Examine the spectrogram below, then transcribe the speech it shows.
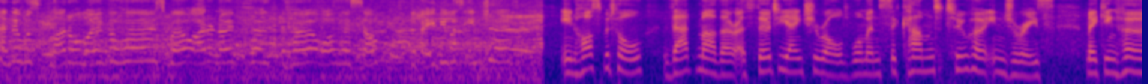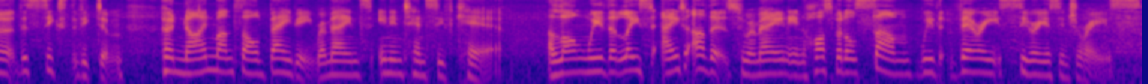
And there was blood all over her as well. I don't know if her, her or herself, the baby was injured. In hospital, that mother, a 38 year old woman, succumbed to her injuries, making her the sixth victim. Her nine month old baby remains in intensive care, along with at least eight others who remain in hospital, some with very serious injuries.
